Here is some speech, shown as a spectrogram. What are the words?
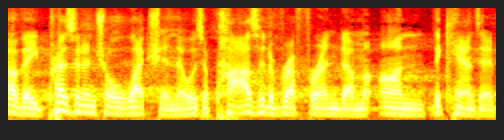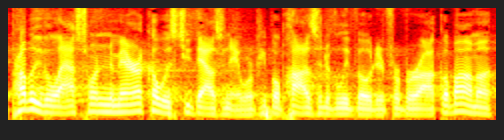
of a presidential election that was a positive referendum on the candidate. Probably the last one in America was 2008, where people positively voted for Barack Obama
